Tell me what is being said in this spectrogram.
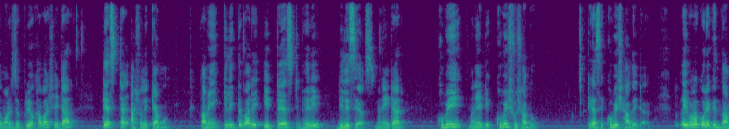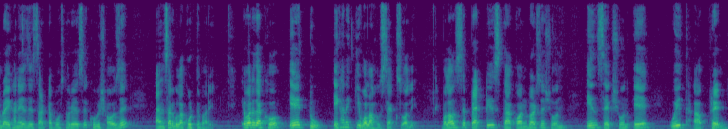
তোমার যে প্রিয় খাবার, সেটার টেস্টটা আসলে কেমন? তো আমি কি লিখতে পারি? ইট টেস্ট ভেরি ডিলিশিয়াস মানে এটার খুবই মানে এটি খুবই সুস্বাদু। ঠিক আছে, খুবই স্বাদ এটার। এইভাবে করে কিন্তু আমরা এখানে যে চারটা প্রশ্ন রয়েছে, খুবই সহজে অ্যান্সারগুলা করতে পারি। এবারে দেখো এ টু এখানে কি বলা হচ্ছে অ্যাকচুয়ালি বলা হচ্ছে practise the conversation in section A with a friend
